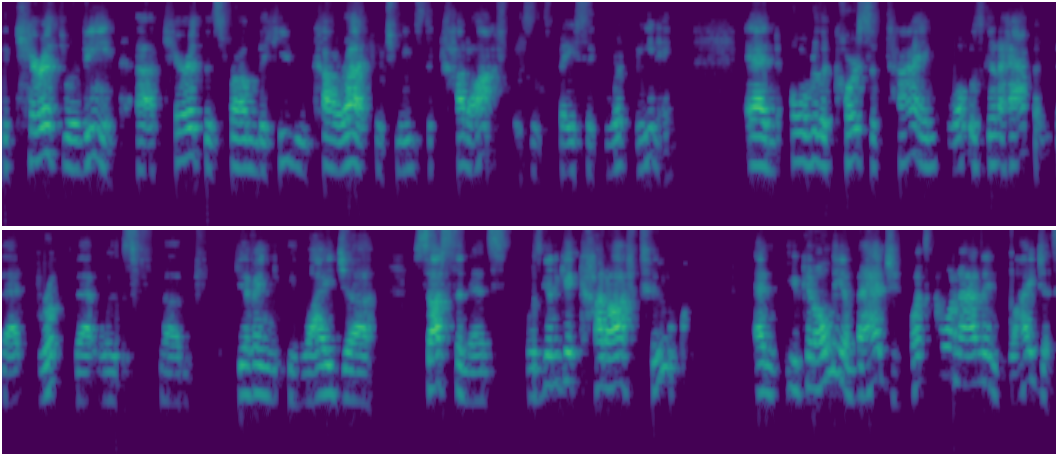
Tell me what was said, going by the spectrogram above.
the Kerith Ravine. Uh, Kerith is from the Hebrew karat, which means to cut off, is its basic root meaning. And over the course of time, what was going to happen? That brook that was um, giving Elijah sustenance was going to get cut off too. And you can only imagine what's going on in Elijah's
